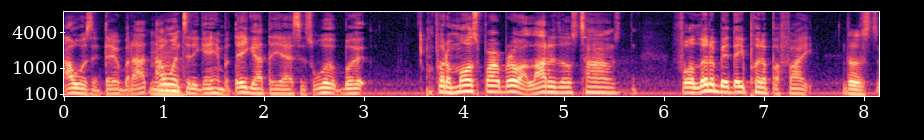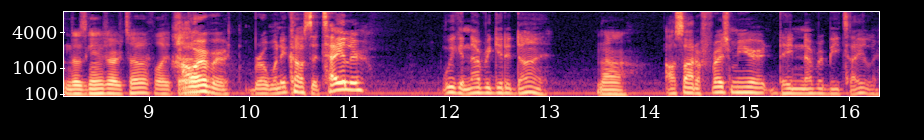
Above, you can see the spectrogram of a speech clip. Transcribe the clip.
I wasn't there, but I, I Mm. went to the game, but they got their asses whooped. But for the most part, bro, a lot of those times, for a little bit, they put up a fight. those those games are tough. Like that. However, bro, when it comes to Taylor, we can never get it done. nah. Outside of freshman year, they never beat Taylor.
